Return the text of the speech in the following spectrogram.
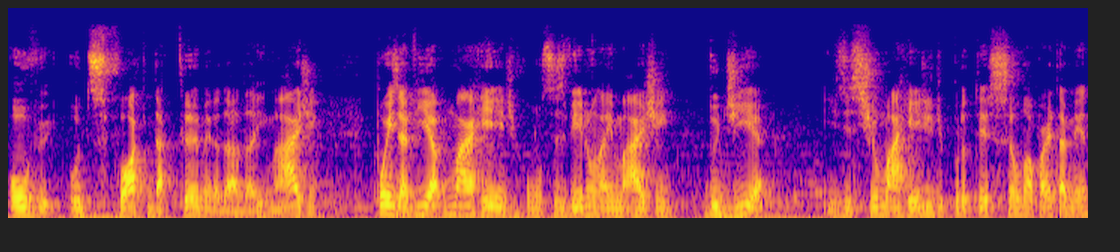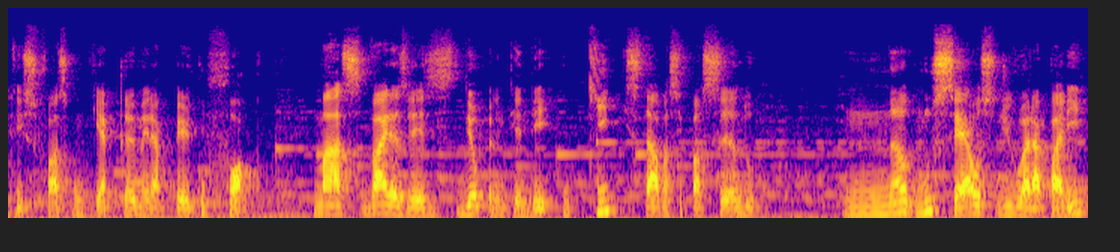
houve o desfoque da câmera, da, da imagem, pois havia uma rede, como vocês viram na imagem do dia, existia uma rede de proteção no apartamento e isso faz com que a câmera perca o foco mas várias vezes deu para entender o que estava se passando nos céus de Guarapari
